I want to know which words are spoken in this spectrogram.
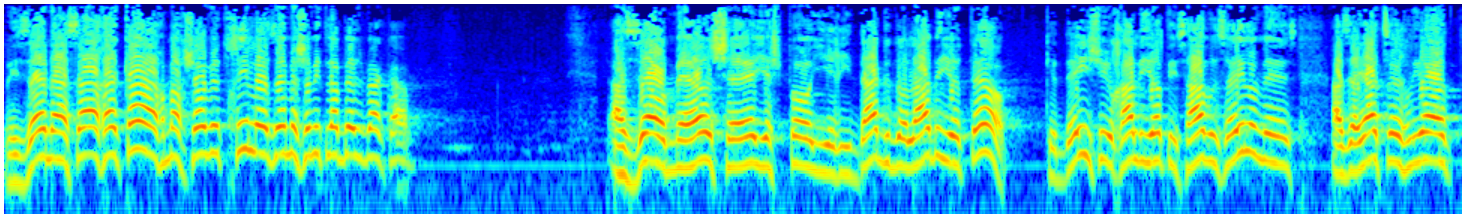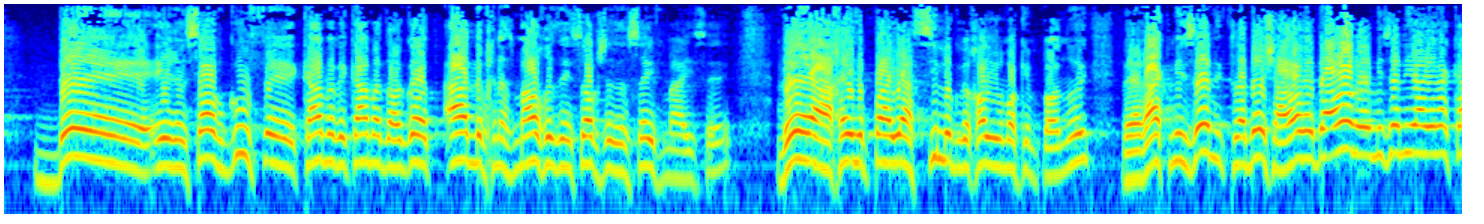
מזה נעשה אחר כך מחשבת תחילו, זה מה שמתלבש בהקו. אז זה אומר שיש פה ירידה גדולה ביותר. כדי שיוכל להיות איסהבוס אילומס, אז היה צריך להיות בעיר אינסוף גוף כמה וכמה דרגות עד לבחינת מלכוס אינסוף שזה סייף מייסה. ואחרי זה פה היה סילוק וכל מוקים פונוי ורק מזה נתלבש האורד האורד מזה נהיה עיר הקו.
